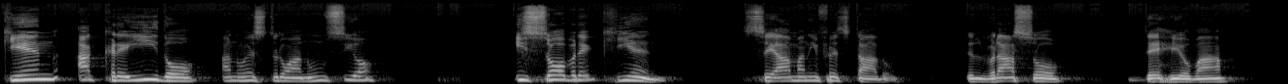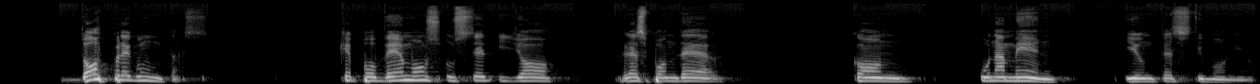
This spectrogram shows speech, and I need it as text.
¿Quién ha creído a nuestro anuncio? ¿Y sobre quién se ha manifestado el brazo de Jehová? Dos preguntas que podemos usted y yo responder con un amén y un testimonio.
